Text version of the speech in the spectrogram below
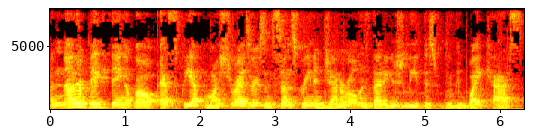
Another big thing about SPF moisturizers and sunscreen in general is that it usually leave this really white cast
